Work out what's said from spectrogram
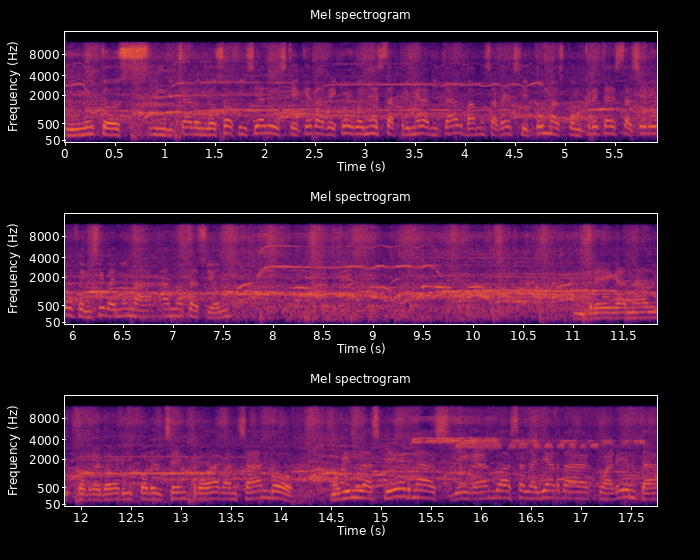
Minutos indicaron los oficiales que queda de juego en esta primera mitad. Vamos a ver si Pumas concreta esta serie ofensiva en una anotación. Entregan al corredor y por el centro avanzando, moviendo las piernas, llegando hasta la yarda 40.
